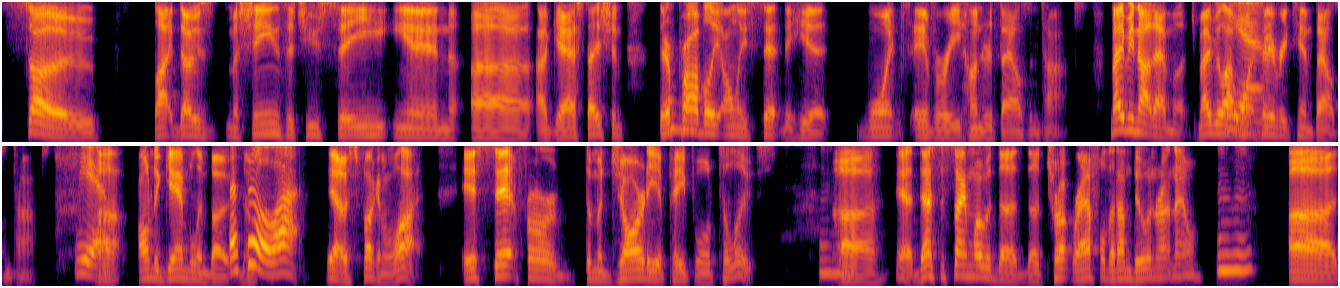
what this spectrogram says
so like those machines that you see in uh, a gas station, they're Mhm. probably only set to hit once every hundred thousand times. Maybe not that much. Maybe like once Yeah. every ten thousand times. Yeah, Uh, on the gambling boat, that's the- still a lot. yeah, it's fucking a lot. It's set for the majority of people to lose. Mhm. Uh, yeah, that's the same way with the the truck raffle that I'm doing right now. Mhm. Uh,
